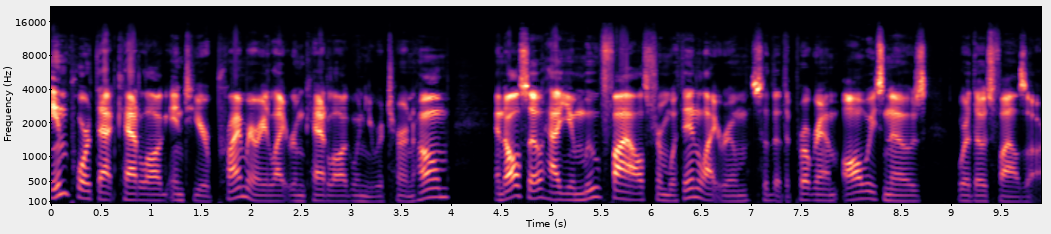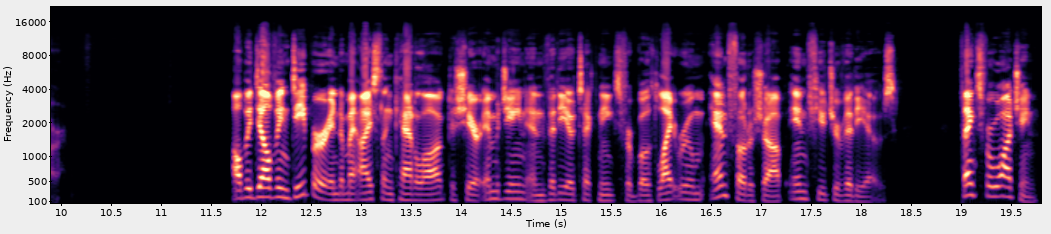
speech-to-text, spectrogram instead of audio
import that catalog into your primary Lightroom catalog when you return home, and also how you move files from within Lightroom so that the program always knows where those files are. I'll be delving deeper into my Iceland catalog to share imaging and video techniques for both Lightroom and Photoshop in future videos. Thanks for watching.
